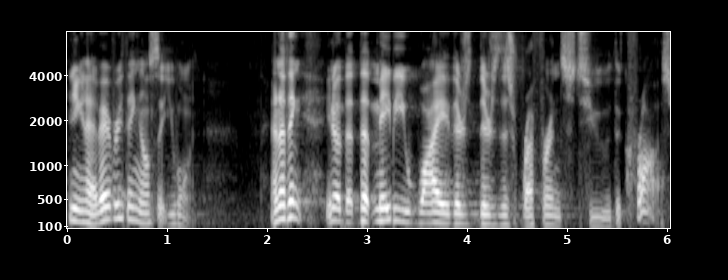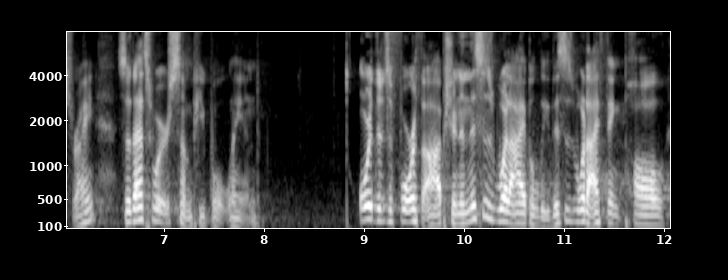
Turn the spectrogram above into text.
and you can have everything else that you want. And I think, you know, that, that may be why there's there's this reference to the cross, right? So that's where some people land. Or there's a fourth option, and this is what I believe. This is what I think Paul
